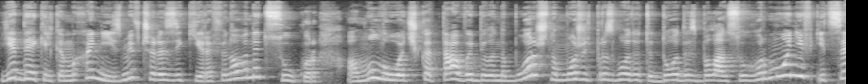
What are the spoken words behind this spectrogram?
Є декілька механізмів, через які рафінований цукор, молочка та вибілене борошно можуть призводити до дисбалансу гормонів, і це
